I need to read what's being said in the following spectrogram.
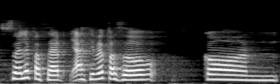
suele pasar. Así me pasó con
